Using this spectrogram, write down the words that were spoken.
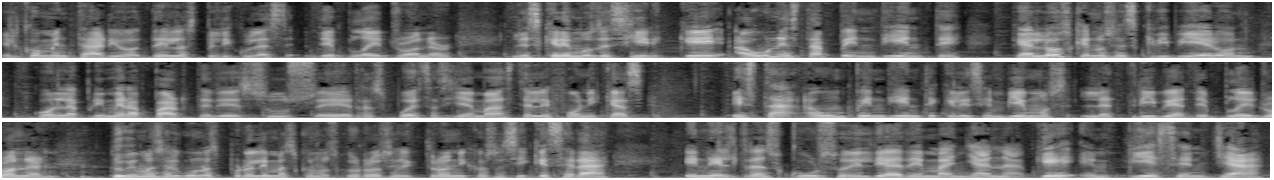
el comentario de las películas de Blade Runner, les queremos decir que aún está pendiente que a los que nos escribieron con la primera parte de sus eh, respuestas y llamadas telefónicas, está aún pendiente que les enviemos la trivia de Blade Runner. Tuvimos algunos problemas con los correos electrónicos, así que será en el transcurso del día de mañana que empiecen ya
